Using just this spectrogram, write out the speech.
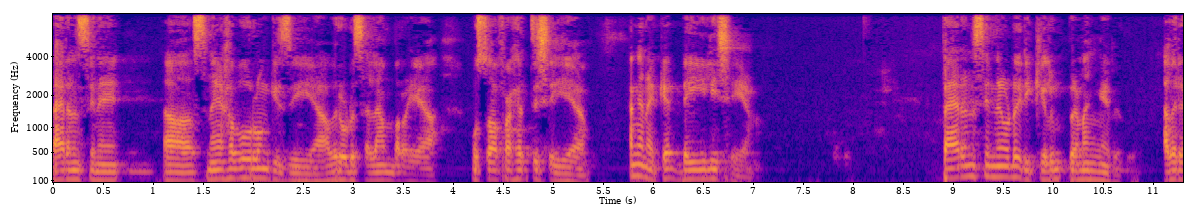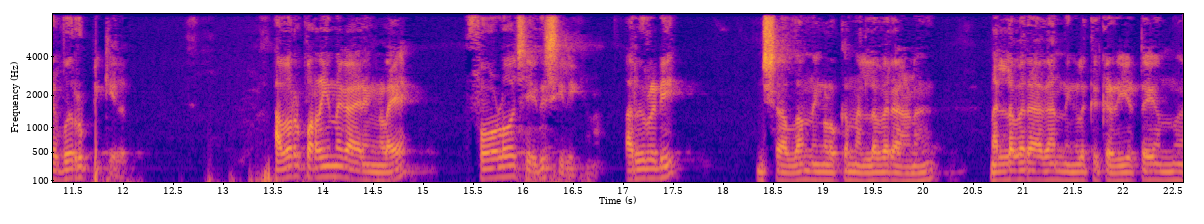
പാരൻസിനെ സ്നേഹപൂർവം സ്നേഹപൂർവം കിസ് ചെയ്യുക അവരോട് സലാം പറയുക മുസാഫഹത്ത് ചെയ്യുക അങ്ങനെയൊക്കെ ഡെയിലി ചെയ്യണം. പാരൻസിനോട് ഒരിക്കലും പിണങ്ങരുത് അവരെ വെറുപ്പിക്കരുത്. അവർ പറയുന്ന കാര്യങ്ങളെ ഫോളോ ചെയ്ത് ശീലിക്കണം. അറിവ് റെഡി ഇൻഷാല്ല നിങ്ങളൊക്കെ നല്ലവരാണ്. നല്ലവരാകാൻ നിങ്ങൾക്ക് കഴിയട്ടെ എന്ന്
